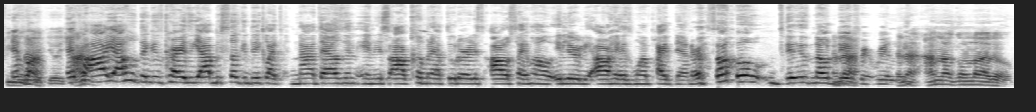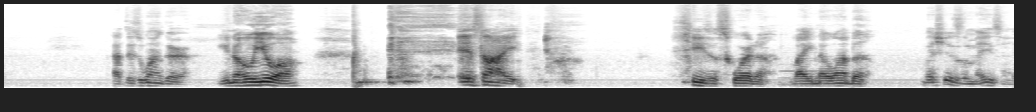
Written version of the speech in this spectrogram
fetal And, for- and for all y'all who think it's crazy, y'all be sucking dick like nine thousand, and it's all coming out through there. It's all the same hole. It literally all has one pipe down there, so there's no And I- different really. And I, I'm not gonna lie though. Got this one girl. You know who you are. It's like she's a squirter, like no wonder. that shit is amazing.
